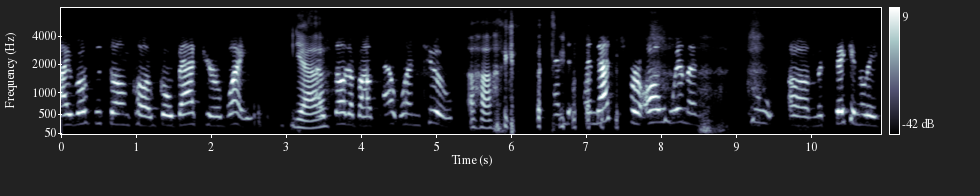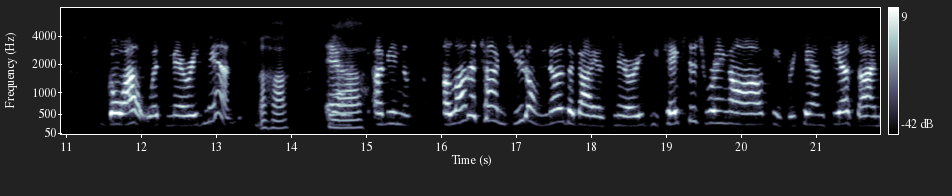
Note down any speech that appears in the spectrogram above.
I wrote the song called Go Back to Your Wife. Yeah. I thought about that one too Uh huh. and, and that's for all women who uh, mistakenly go out with married men. Uh huh. Yeah. I mean, a lot of times you don't know the guy is married. He takes his ring off. He pretends, yes, I'm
